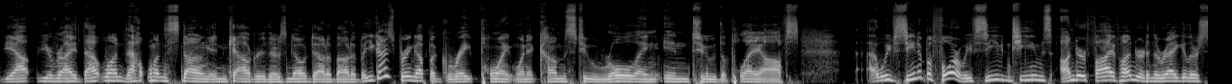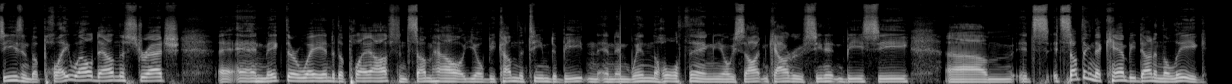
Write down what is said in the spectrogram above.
Yeah, you're right. That one, that one stung in Calgary. There's no doubt about it. But you guys bring up a great point when it comes to rolling into the playoffs we've seen it before. We've seen teams under 500 in the regular season, but play well down the stretch and make their way into the playoffs and somehow you'll become the team to beat and, and, and win the whole thing. You know, we saw it in Calgary. We've seen it in BC. Um, it's it's something that can be done in the league,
